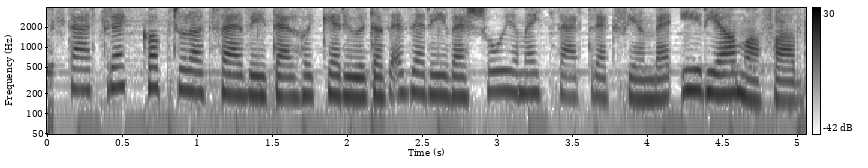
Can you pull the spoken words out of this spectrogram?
Star Trek kapcsolatfelvétel, hogy került az ezer éves sólyom egy Star Trek filmbe, írja a Mafab.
